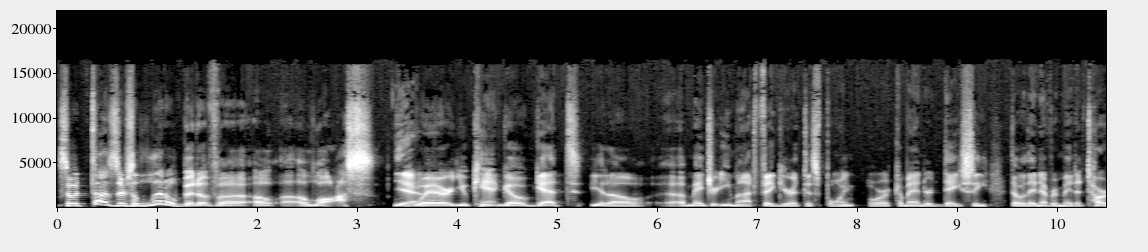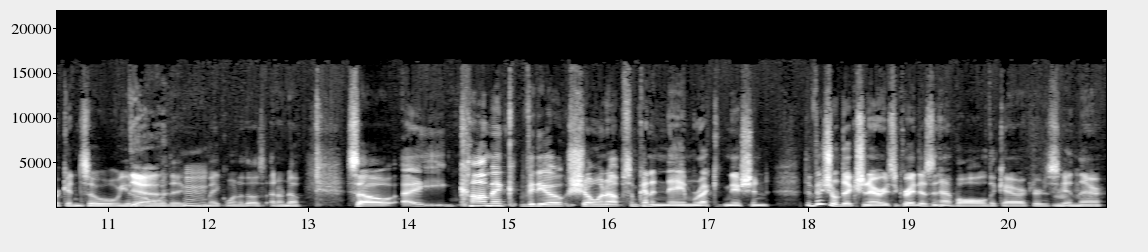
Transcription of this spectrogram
So it does, there's a little bit of a, a, a loss. Yeah. Where you can't go get, you know, a major Ematt figure at this point or a Commander D'Acy, though they never made a Tarkin. So, you know, Yeah. would they make one of those? I don't know. So, a comic video showing up, some kind of name recognition. The visual dictionary is great. It doesn't have all the characters in there.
